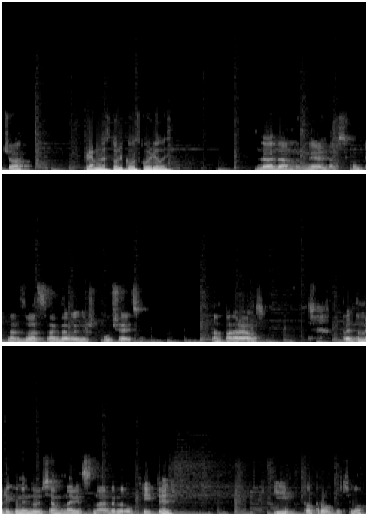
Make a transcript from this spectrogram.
Че? прям настолько ускорилось? Да, да, мы замеряли там секунд 15-20, иногда выигрыш получается. Нам понравилось. Поэтому рекомендую всем обновиться на Gradle 3.5 и попробовать его.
